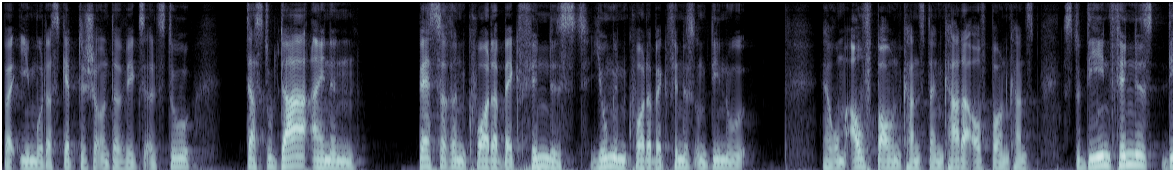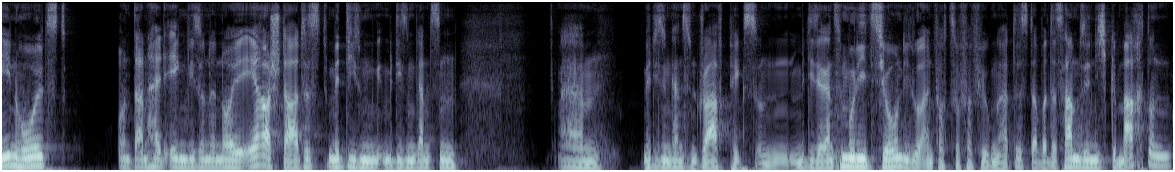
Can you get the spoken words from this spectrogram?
bei ihm oder skeptischer unterwegs als du, dass du da einen besseren Quarterback findest, jungen Quarterback findest, um den du herum aufbauen kannst, deinen Kader aufbauen kannst, dass du den findest, den holst und dann halt irgendwie so eine neue Ära startest mit diesem, mit diesem ganzen, ähm, mit diesen ganzen Draftpicks und mit dieser ganzen Munition, die du einfach zur Verfügung hattest. Aber das haben sie nicht gemacht und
